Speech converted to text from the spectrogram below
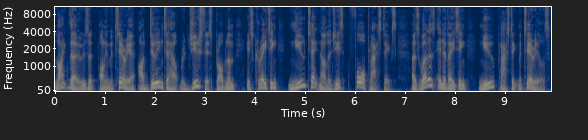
like those at Polymateria, are doing to help reduce this problem is creating new technologies for plastics, as well as innovating new plastic materials.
